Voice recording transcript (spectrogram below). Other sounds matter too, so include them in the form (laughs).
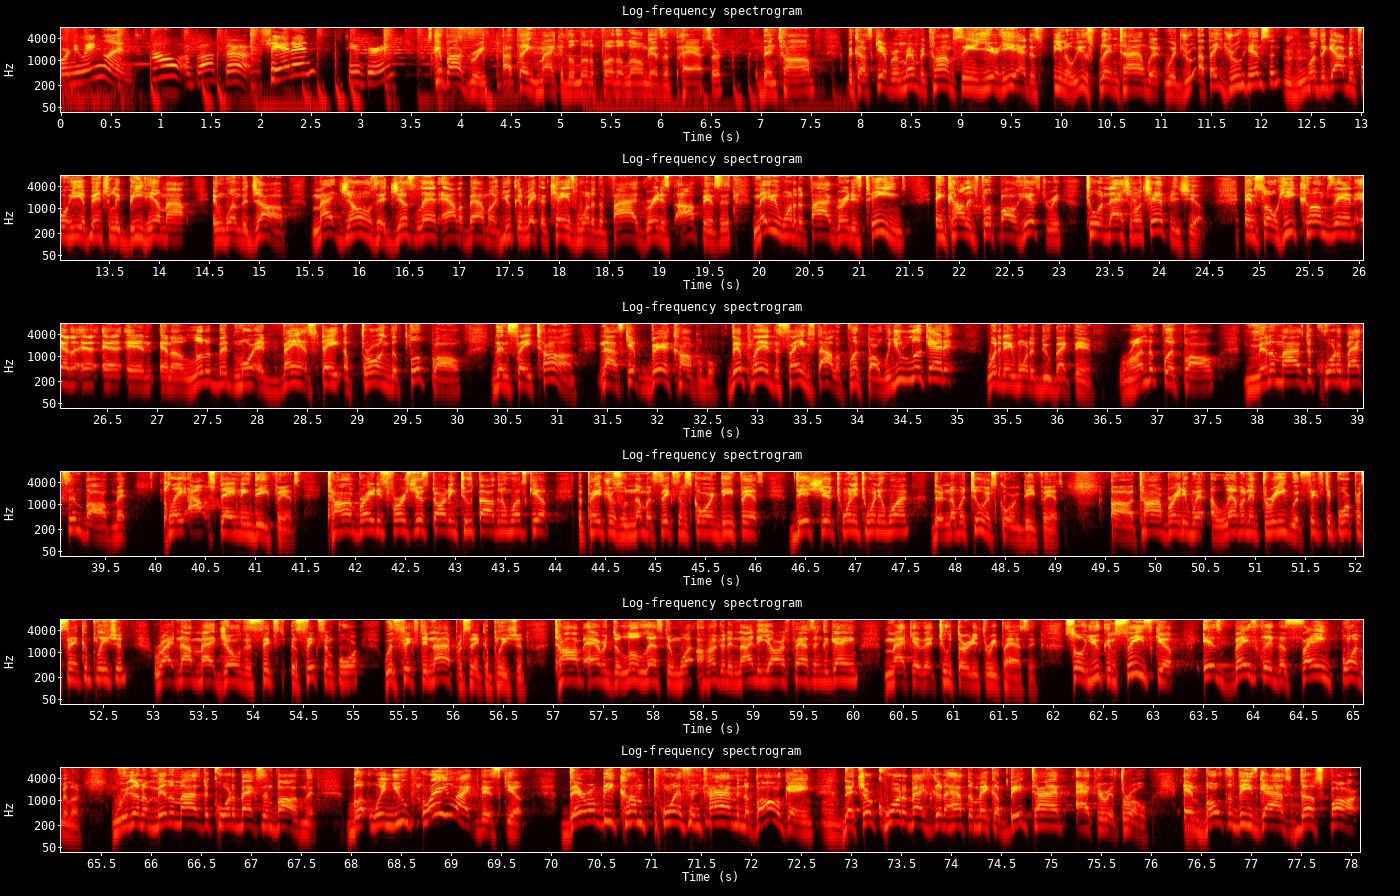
for New England. How about that? Shannon, do you agree? Skip, I agree. I think Mac is a little further along as a passer than Tom. Because Skip, remember Tom's senior year, he had this, you know, he was splitting time with, with Drew. I think Drew Henson mm-hmm. was the guy before he eventually beat him out and won the job. Mac Jones had just led Alabama. You can make a case one of the five greatest offenses, maybe one of the five greatest teams in college football history to a national championship. And so he comes in at a, in, in a little bit more advanced state of throwing the football than say Tom. Now Skip, very comparable. They're playing the same style of football. When you look at it, what did they want to do back then? Run the football, minimize the quarterback's involvement, play outstanding defense. Tom Brady's first year starting 2001 skip, the Patriots were number six in scoring defense. This year, 2021, they're number two in scoring defense. Uh, Tom Brady went 11 and three with 64% completion. Right now, Mac Jones is six, six and four with 69% completion. Tom averaged a little less than 190 yards passing a game. Mac is at 233 passing. So you can see, Skip, it's basically the same formula. We're going to minimize the quarterback's involvement. But when you play like this, Skip, there will become points in time in the ball game mm-hmm. that your quarterback's going to have to make a big time accurate throw. And both of these guys thus far,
